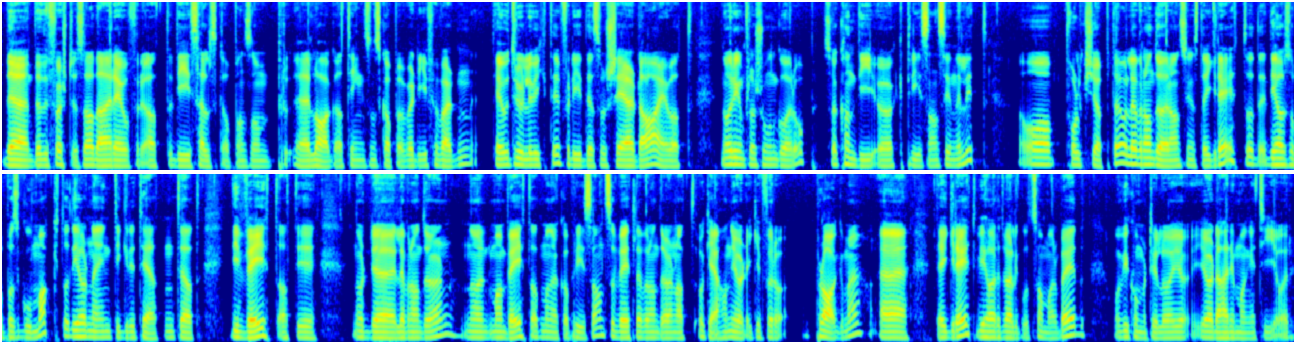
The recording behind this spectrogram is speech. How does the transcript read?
Det, det, du første sa der, er jo for at de selskapene som eh, lager ting som skaper verdi for verden, det er utrolig viktig. fordi det som skjer da, er jo at når inflasjonen går opp, så kan de øke prisene sine litt og folk kjøper det, og leverandørene syns det er greit. og De har såpass god makt og de har den integriteten til at de vet at de, når det leverandøren, når man vet at man øker prisene, så vet leverandøren at ok, han gjør det ikke for å plage meg. Eh, det er greit, vi har et veldig godt samarbeid, og vi kommer til å gjøre det her i mange tiår.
